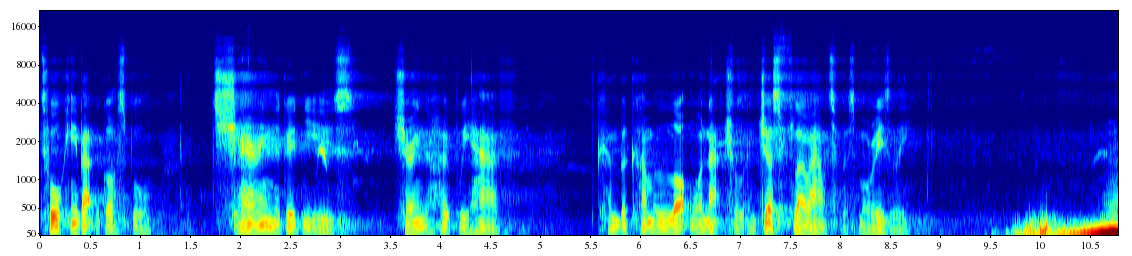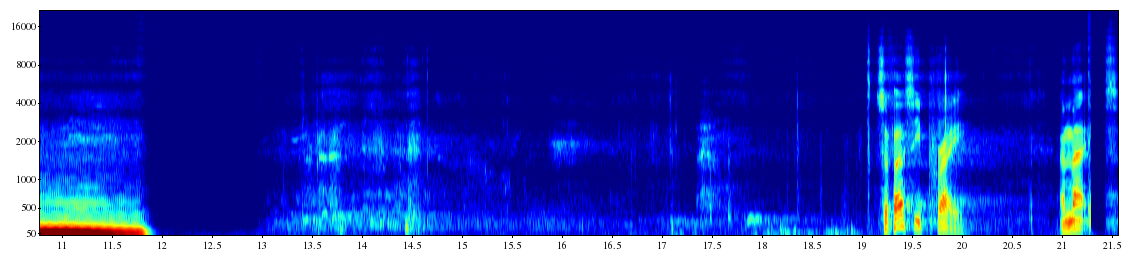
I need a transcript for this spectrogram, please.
talking about the gospel, sharing the good news, sharing the hope we have, can become a lot more natural and just flow out of us more easily. So, firstly, pray. And that is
